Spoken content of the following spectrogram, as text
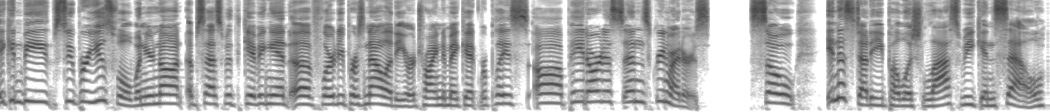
It can be super useful when you're not obsessed with giving it a flirty personality or trying to make it replace uh, paid artists and screenwriters. So, in a study published last week in Cell,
